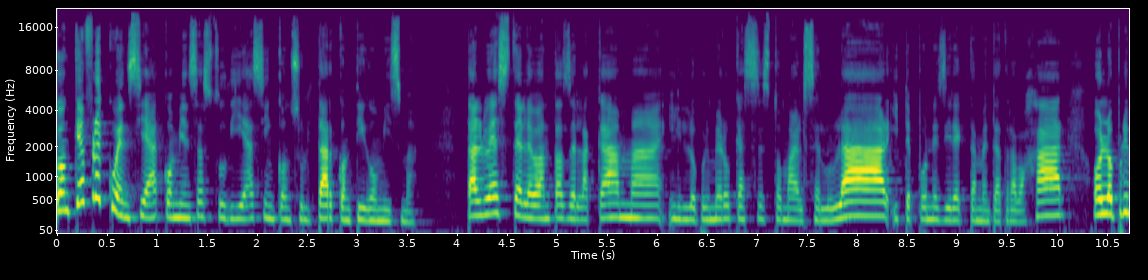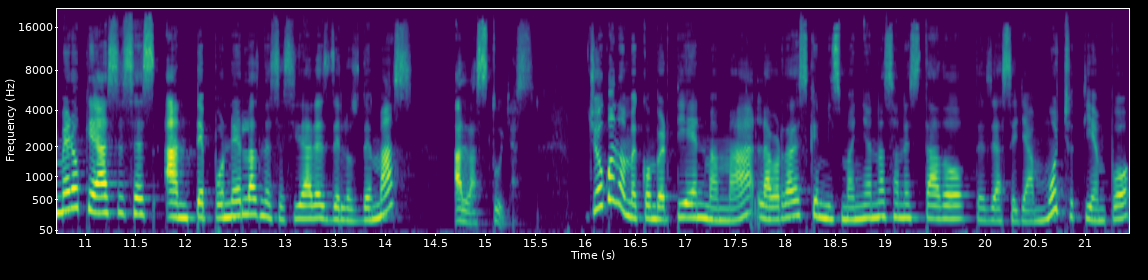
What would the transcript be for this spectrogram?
¿Con qué frecuencia comienzas tu día sin consultar contigo misma? Tal vez te levantas de la cama y lo primero que haces es tomar el celular y te pones directamente a trabajar, o lo primero que haces es anteponer las necesidades de los demás a las tuyas. Yo cuando me convertí en mamá, la verdad es que mis mañanas han estado desde hace ya mucho tiempo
